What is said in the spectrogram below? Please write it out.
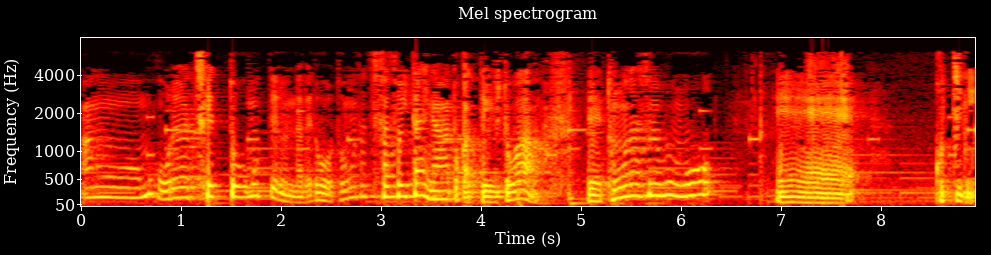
あのー、もう俺はチケットを持ってるんだけど、友達誘いたいなとかっていう人は、えー、友達の分を、えー、こっちに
